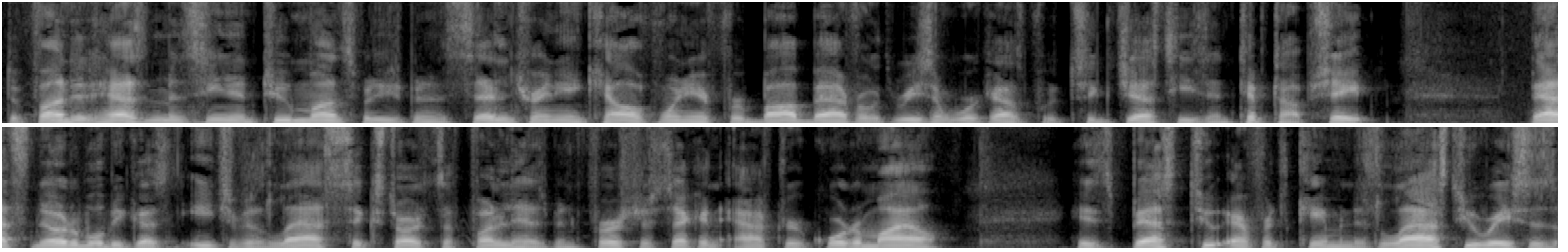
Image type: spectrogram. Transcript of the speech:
Defunded hasn't been seen in two months, but he's been in steady training in California for Bob Baffert with recent workouts which suggest he's in tip top shape. That's notable because in each of his last six starts, Defunded has been first or second after a quarter mile. His best two efforts came in his last two races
